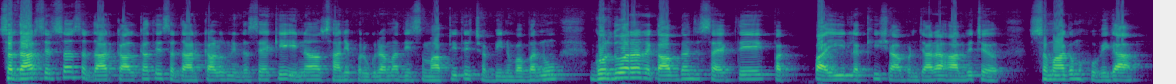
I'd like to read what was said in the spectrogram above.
ਸਰਦਾਰ ਸਿਰਸਾ, ਸਰਦਾਰ ਕਾਲਕਾ ਤੇ ਸਰਦਾਰ ਕਾਲੂ ਨੇ ਦੱਸਿਆ ਕਿ ਇਹਨਾਂ ਸਾਰੇ ਪ੍ਰੋਗਰਾਮਾਂ ਦੀ ਸਮਾਪਤੀ ਤੇ 26 ਨਵੰਬਰ ਨੂੰ ਗੁਰਦੁਆਰਾ ਰਕਾਬਗੰਜ ਸਾਹਿਬ ਤੇ ਪ- ਭਾਈ ਲੱਖੀ ਸ਼ਾਹ ਬੰਜਾਰਾ ਹਾਲ ਵਿੱਚ ਸਮਾਗਮ ਹੋਵੇਗਾ।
